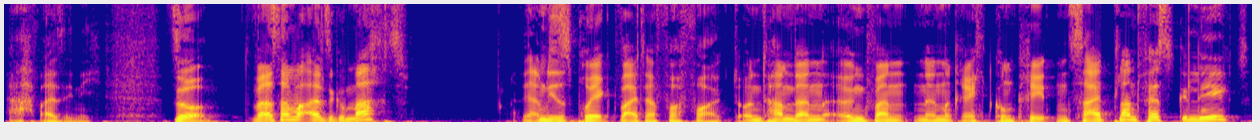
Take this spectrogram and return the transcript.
ach, weiß ich nicht. So, was haben wir also gemacht? Wir haben dieses Projekt weiter verfolgt und haben dann irgendwann einen recht konkreten Zeitplan festgelegt.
